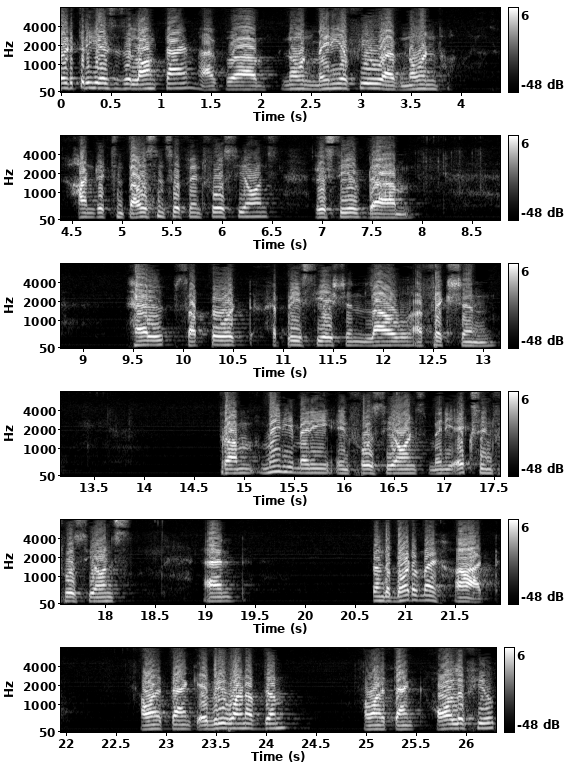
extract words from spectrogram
33 years is a long time. I've uh, known many of you. I've known hundreds and thousands of Infosians, received um, help, support, appreciation, love, affection from many, many Infosians, many ex-Infosians. And from the bottom of my heart, I want to thank every one of them. I want to thank all of you.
